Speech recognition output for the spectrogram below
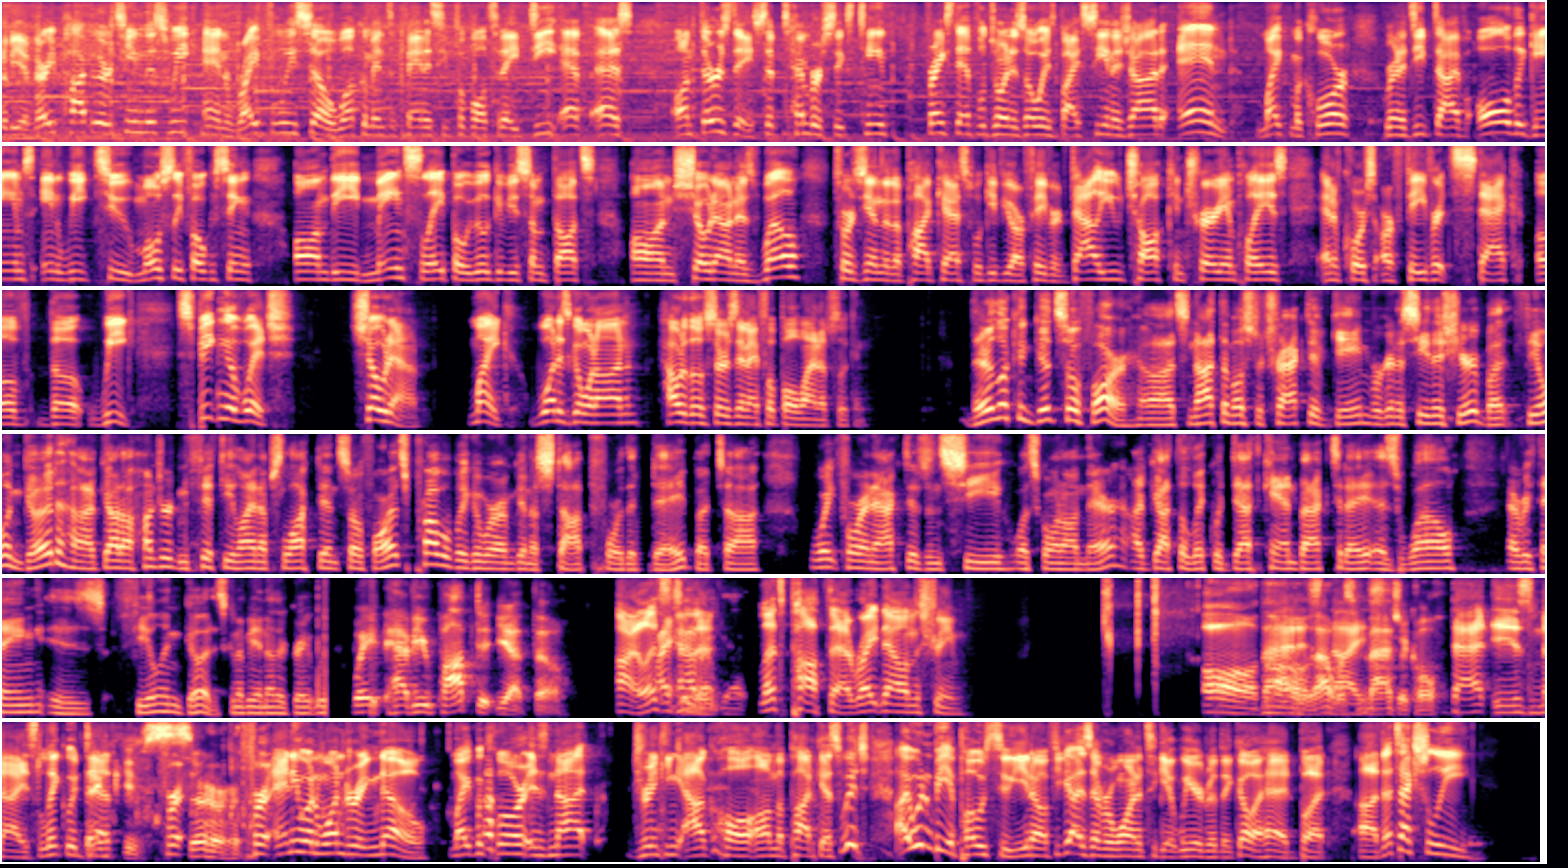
Going to be a very popular team this week, and rightfully so. Welcome into Fantasy Football Today, DFS, on Thursday, September 16th. Frank Stampfl joined as always by Sia Nejad and Mike McClure. We're going to deep dive all the games in week two, mostly focusing on the main slate, but we will give you some thoughts on Showdown as well. Towards the end of the podcast, we'll give you our favorite value, chalk, contrarian plays, and of course, our favorite stack of the week. Speaking of which, Showdown. Mike, what is going on? How are those Thursday night football lineups looking? They're looking good so far. Uh, it's not the most attractive game we're going to see this year, but feeling good. I've got 150 lineups locked in so far. It's probably where I'm going to stop for the day, but uh, wait for inactives and see what's going on there. I've got the liquid death can back today as well. Everything is feeling good. It's going to be another great week. Wait, have you popped it yet, though? All right, let's I do that. Let's pop that right now on the stream. Oh, that oh, is that nice. was magical. That is nice. Liquid Thank death. You, for, sir. For anyone wondering, no, Mike McClure is not drinking alcohol on the podcast, which I wouldn't be opposed to. You know, if you guys ever wanted to get weird with it, go ahead. But uh, that's actually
